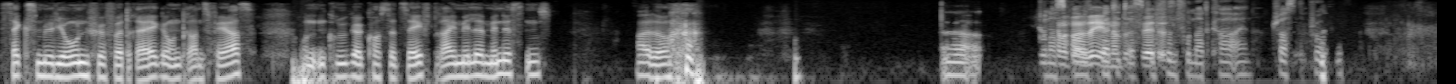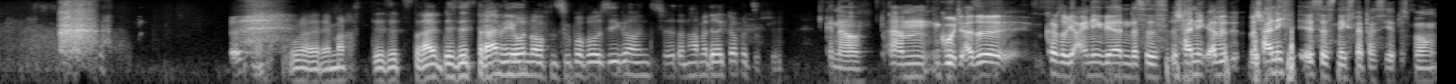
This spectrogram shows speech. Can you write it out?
6 Millionen für Verträge und Transfers und ein Krüger kostet safe 3 Mille mindestens. Also. äh, Jonas Paul bettet das für 500k ein. Trust the process. Oder der macht, der setzt drei, der setzt drei Millionen auf den Super Bowl-Sieger und äh, dann haben wir direkt doppelt so viel. Genau. Ähm, gut, also können wir uns einig werden, dass es wahrscheinlich, äh, wahrscheinlich ist es nichts mehr passiert bis morgen.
